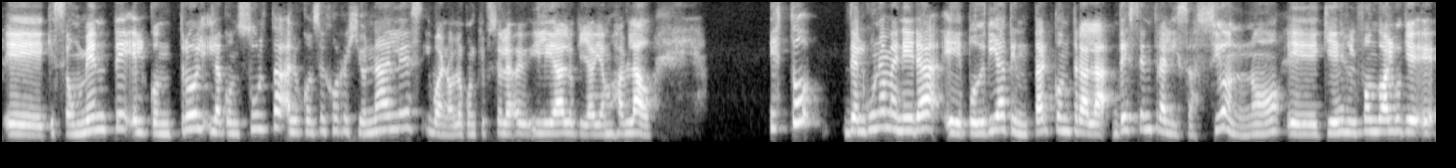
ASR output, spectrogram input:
que se aumente el control y la consulta a los consejos regionales y, bueno, lo constitucionalidad, lo que ya habíamos hablado. Esto de alguna manera eh, podría atentar contra la descentralización, ¿no? Eh, que es en el fondo algo que eh,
